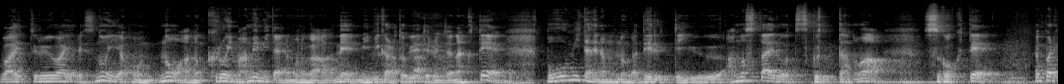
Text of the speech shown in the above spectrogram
ワイトゥルーワイヤレスのイヤホンのあの黒い豆みたいなものがね耳から飛び出てるんじゃなくて棒みたいなものが出るっていうあのスタイルを作ったのはすごくてやっぱり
